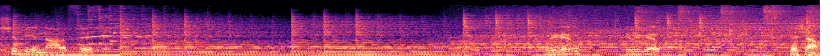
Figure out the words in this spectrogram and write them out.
should be a knot of fish. Here we go, here we go. Fish on.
